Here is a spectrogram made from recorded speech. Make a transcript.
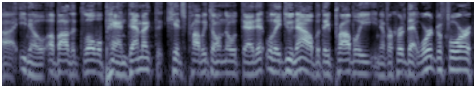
uh, you know, about the global pandemic. The kids probably don't know what that is. Well, they do now, but they probably never heard that word before.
